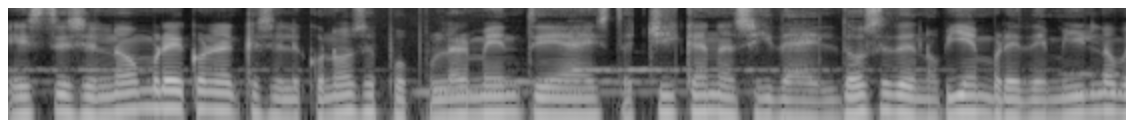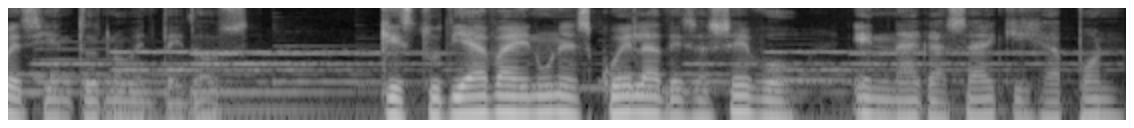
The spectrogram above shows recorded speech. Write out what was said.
Este es el nombre con el que se le conoce popularmente a esta chica nacida el 12 de noviembre de 1992, que estudiaba en una escuela de Sasebo en Nagasaki, Japón,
